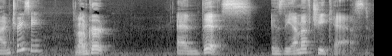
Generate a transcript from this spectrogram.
I'm Tracy, And I'm Kurt. and this is the MFG cast.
